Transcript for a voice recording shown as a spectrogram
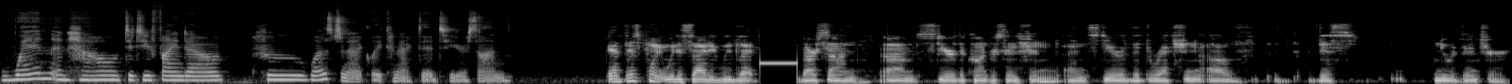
when and how did you find out who was genetically connected to your son? At this point, we decided we'd let our son um, steer the conversation and steer the direction of this new adventure.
